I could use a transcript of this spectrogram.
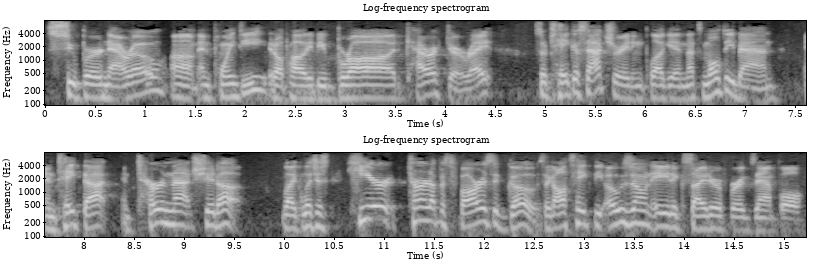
super narrow um, and pointy. It'll probably be broad character, right? So take a saturating plugin that's multi-band and take that and turn that shit up like, let's just here turn it up as far as it goes. Like, I'll take the Ozone 8 exciter, for example,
